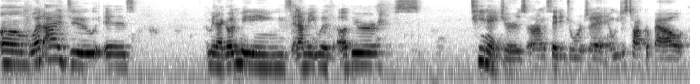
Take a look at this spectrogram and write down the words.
Um, what I do is, I mean, I go to meetings and I meet with other teenagers around the state of Georgia, and we just talk about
